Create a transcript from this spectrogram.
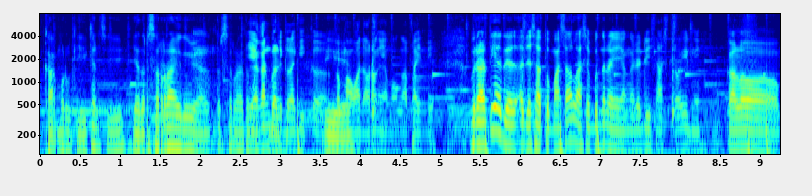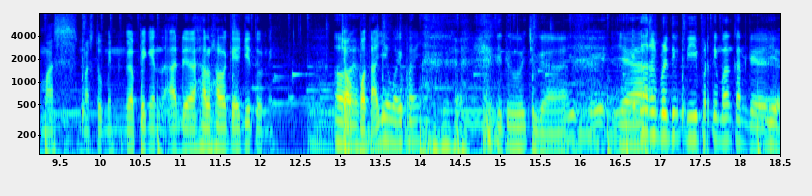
gak merugikan sih ya terserah itu ya terserah Iya kan balik lagi ke Iya. kemauan orang yang mau ngapain dia. Berarti ada ada satu masalah sebenarnya yang ada di sastro ini. Kalau Mas Mas Tumin nggak pengen ada hal-hal kayak gitu nih, Oh, copot aja wifi-nya. itu juga ya. Itu harus dipertimbangkan kayak. Iya,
